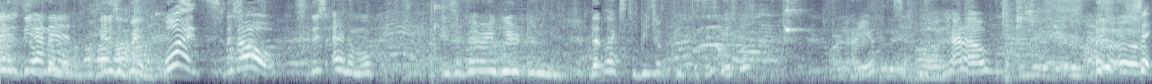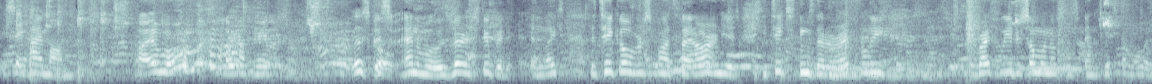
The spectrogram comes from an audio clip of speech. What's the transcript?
It is the animal. It is a bin. What? This, no. This animal is a very weird animal that likes to beat up people. Is this Facebook? Are you? Oh, hello. Say, say hi, mom. Hi, mom. Let's go. this animal is very stupid and likes to take over spots that aren't his. He takes things that are rightfully, rightfully to someone else's and takes them away.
